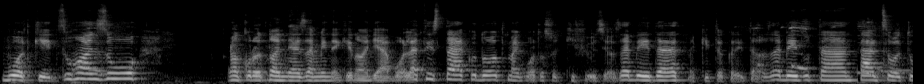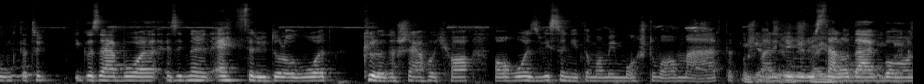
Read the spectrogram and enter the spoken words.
volt két zuhanyzó, akkor ott nagy nehezen mindenki nagyjából letisztálkodott, meg volt az, hogy kifőzi az ebédet, meg kitökörít el az ebéd után, táncoltunk, tehát hogy igazából ez egy nagyon egyszerű dolog volt, különösen, hogyha ahhoz viszonyítom, ami most van már. Tehát most igen, már egy gyönyörű szállodákban,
